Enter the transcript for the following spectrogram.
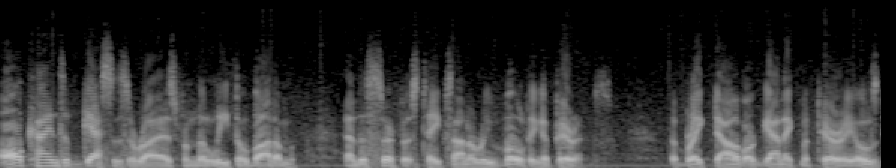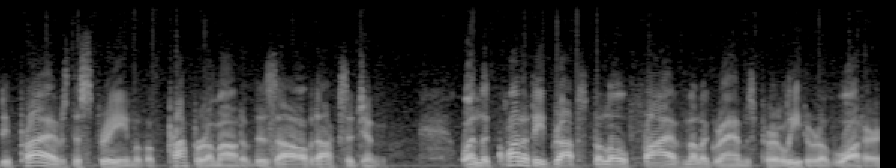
All kinds of gases arise from the lethal bottom, and the surface takes on a revolting appearance. The breakdown of organic materials deprives the stream of a proper amount of dissolved oxygen. When the quantity drops below 5 milligrams per liter of water,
